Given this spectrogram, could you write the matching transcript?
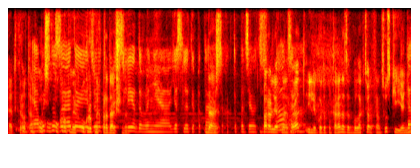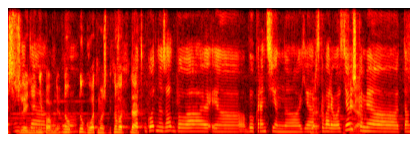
Это круто. И обычно у, у, крупных, это у крупных продакшенов. преследование, если ты пытаешься да. как-то подделать Пару лет назад или года полтора назад был актер французский, я, не, к сожалению, не помню. Ну, ну, год, может быть. Ну вот, да. Вот год назад была, э, был карантин. Я да. разговаривала с Офига. девочками, там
